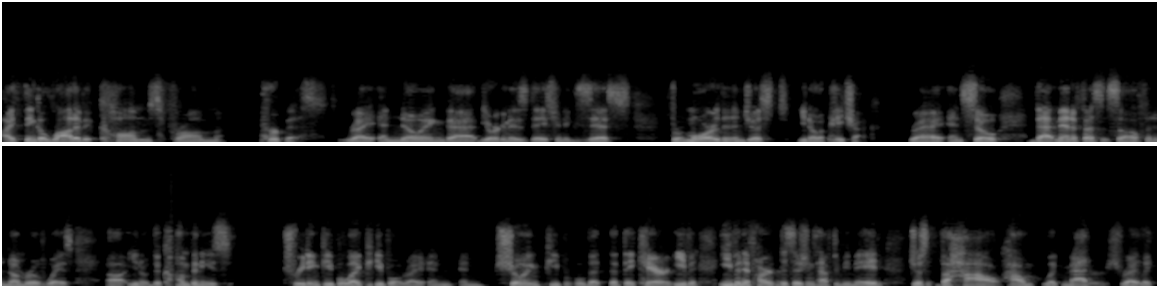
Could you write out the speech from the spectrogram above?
I think a lot of it comes from purpose, right? And knowing that the organization exists for more than just, you know, a paycheck, right? And so that manifests itself in a number of ways. Uh, you know, the companies treating people like people, right? And and showing people that that they care, even even if hard decisions have to be made, just the how, how like matters, right? Like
